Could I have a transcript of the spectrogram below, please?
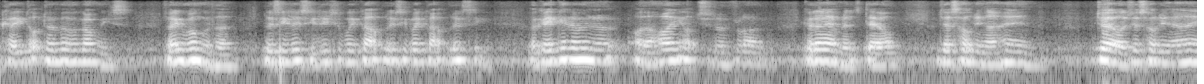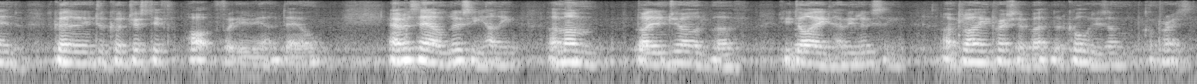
okay? Dr. Montgomery's. Something wrong with her. Lucy, Lucy, Lucy, wake up. Lucy, wake up. Lucy. Okay, get her in a, on a high oxygen flow. Get an ambulance, Dell. Just holding her hand. Dell, just holding her hand. It's going into congestive heart failure, Dell. Ambulance now, Lucy, honey. Her mum died in childbirth. She died having Lucy. I'm applying pressure, but the cord is uncompressed.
